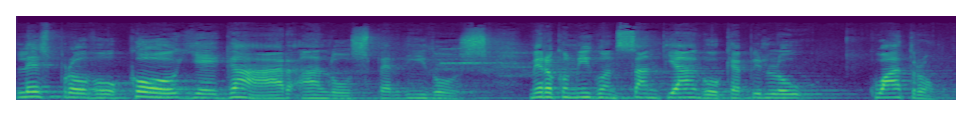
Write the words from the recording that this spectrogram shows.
les provocó llegar a los perdidos. Mira conmigo en Santiago capítulo 4.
